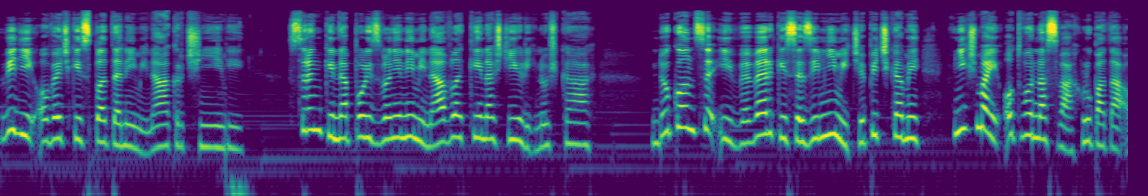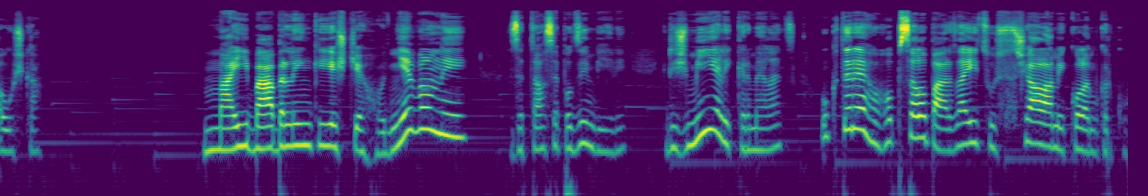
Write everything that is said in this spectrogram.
vidí ovečky s pletenými nákrčníky, srnky na poli s vlněnými návleky na štíhlých nožkách, dokonce i veverky se zimními čepičkami, v nichž mají otvor na svá chlupatá ouška. Mají bábrlinky ještě hodně vlny? zeptal se podzim víly, když míjeli krmelec, u kterého hopsalo pár zajíců s šálami kolem krku.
